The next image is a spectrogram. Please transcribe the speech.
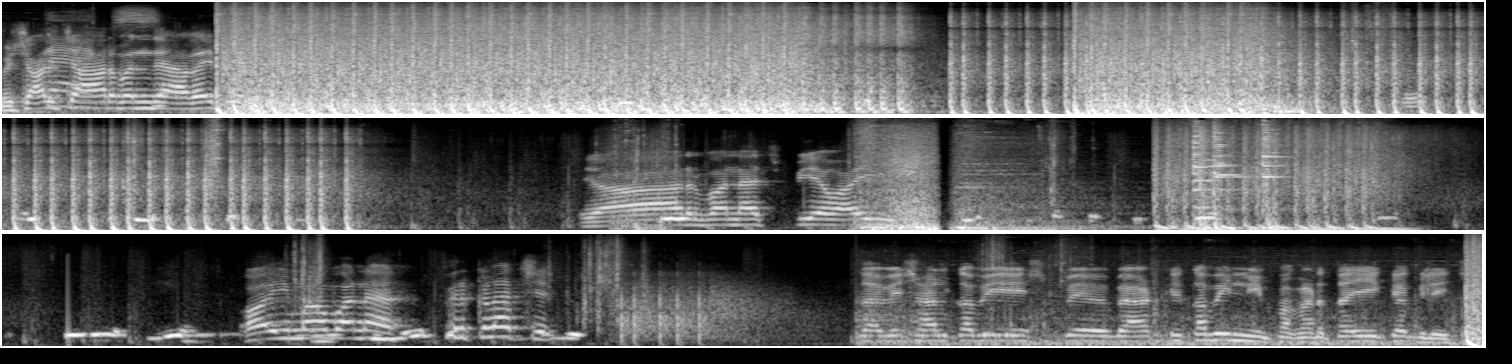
विशाल चार बंदे आ गए यार, वन एच पी है भाई। भाई, माँ, वन है। फिर क्लच विशाल कभी इस पे बैठ के कभी नहीं पकड़ता ये क्या ग्लिच वो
